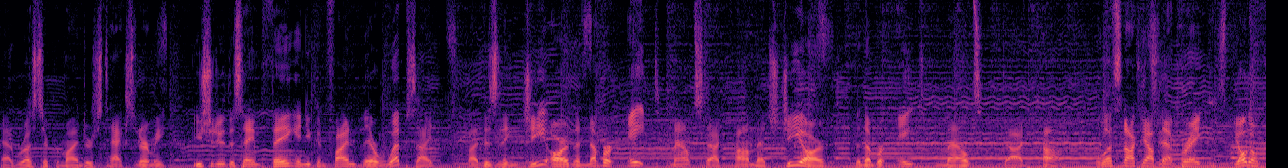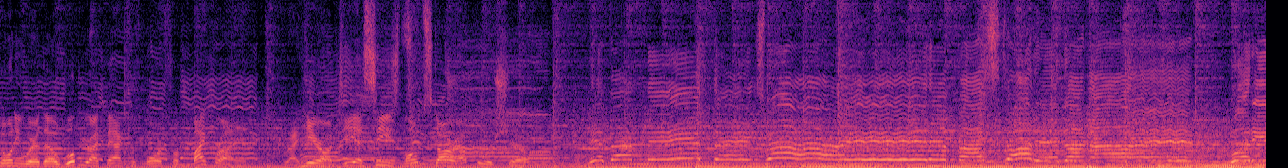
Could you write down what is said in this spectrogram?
at Rustic Reminders Taxidermy. You should do the same thing, and you can find their website by visiting gr the number 8 mounts.com. That's gr the number 8 mounts.com. Well, let's knock out that break. Y'all don't go anywhere, though. We'll be right back with more from Mike Ryan right here on DSC's Lone Star Outdoor Show. If I made things right, if I started night, you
